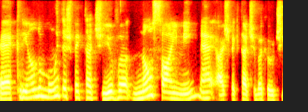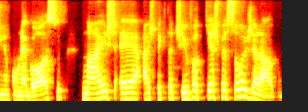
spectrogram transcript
é, criando muita expectativa, não só em mim, né, a expectativa que eu tinha com o negócio, mas é, a expectativa que as pessoas geravam.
